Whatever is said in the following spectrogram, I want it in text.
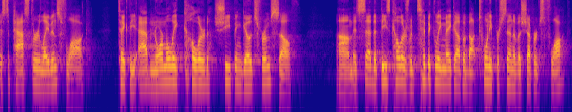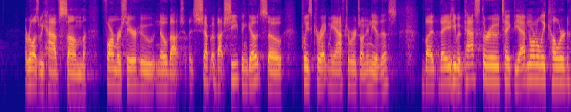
is to pass through Laban's flock, take the abnormally colored sheep and goats for himself. Um, it's said that these colors would typically make up about 20% of a shepherd's flock. I realize we have some farmers here who know about, about sheep and goats, so please correct me afterwards on any of this. But they, he would pass through, take the abnormally colored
